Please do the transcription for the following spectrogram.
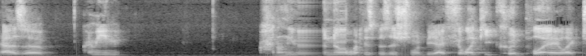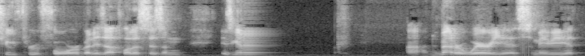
as a. I mean, I don't even know what his position would be. I feel like he could play like two through four, but his athleticism is going to, uh, no matter where he is. So maybe it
